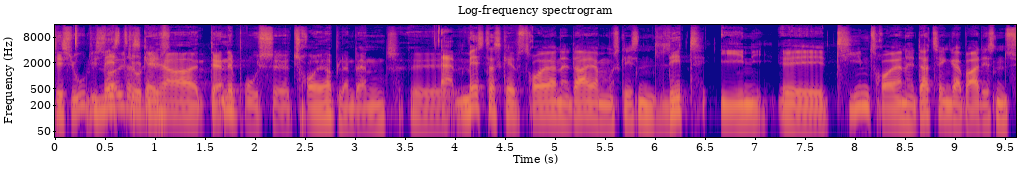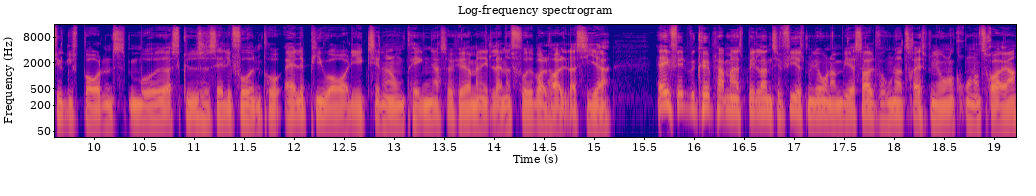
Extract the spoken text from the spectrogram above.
DCU, de solgte jo de her Dannebrugs øh, trøjer blandt andet. Øh, ja, mesterskabstrøjerne, der er jeg måske sådan lidt enig. Øh, teamtrøjerne, der tænker jeg bare, det er sådan cykelsportens måde at skyde sig selv i foden på. Alle piver over, de ikke tjener nogen penge, og så hører man et eller andet fodboldhold, der siger, hey fedt, vi købte ham her spilleren til 80 millioner, men vi har solgt for 160 millioner kroner trøjer.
